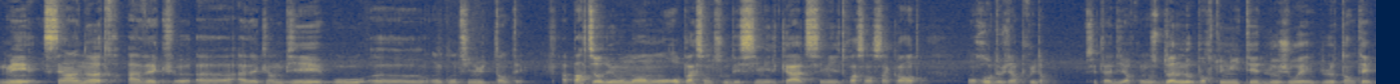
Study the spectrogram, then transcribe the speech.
mais c'est un autre avec, euh, euh, avec un biais où euh, on continue de tenter. À partir du moment où on repasse en dessous des 6004, 6350, on redevient prudent. C'est-à-dire qu'on se donne l'opportunité de le jouer, de le tenter,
